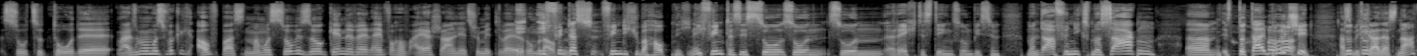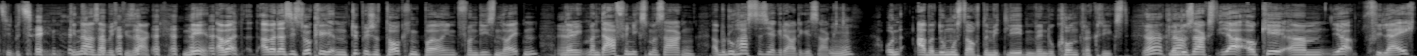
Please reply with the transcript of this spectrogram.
so zu Tode. Also man muss wirklich aufpassen. Man muss sowieso generell einfach auf Eierschalen jetzt schon mittlerweile ich, rumlaufen. ich finde das finde ich überhaupt nicht. Nicht? Ich finde, das ist so, so, ein, so ein rechtes Ding, so ein bisschen. Man darf für nichts mehr sagen. Ähm, ist total Bullshit. Hast Du- mich gerade als Nazi bezeichnet? Genau, das habe ich gesagt. Nee, aber, aber das ist wirklich ein typischer Talking Point von diesen Leuten. Nämlich, man darf für nichts mehr sagen. Aber du hast es ja gerade gesagt. Mhm. Und, aber du musst auch damit leben, wenn du Kontra kriegst. Ja, Wenn du sagst, ja, okay, ähm, ja, vielleicht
